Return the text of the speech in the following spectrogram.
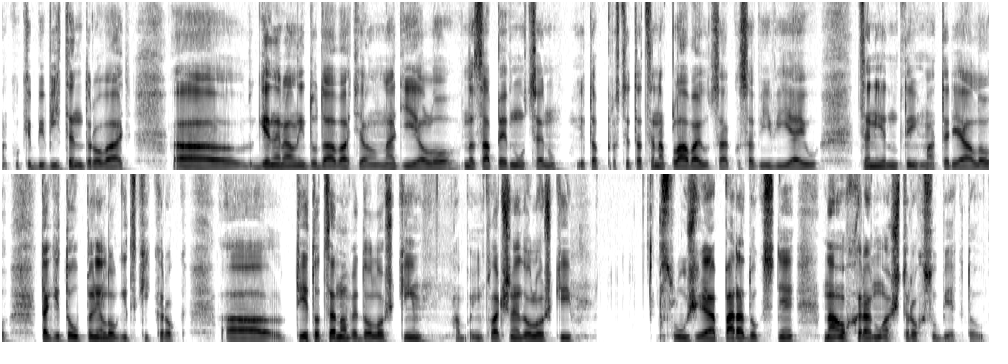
ako keby vytendrovať uh, generálny dodávateľ na dielo za pevnú cenu, je to proste tá cena plávajúca, ako sa vyvíjajú ceny jednotlivých materiálov, tak je to úplne logický krok. Uh, tieto cenové doložky alebo inflačné doložky slúžia paradoxne na ochranu až troch subjektov.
